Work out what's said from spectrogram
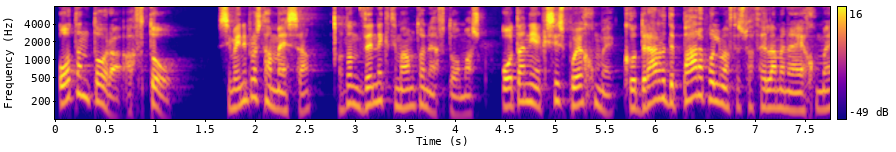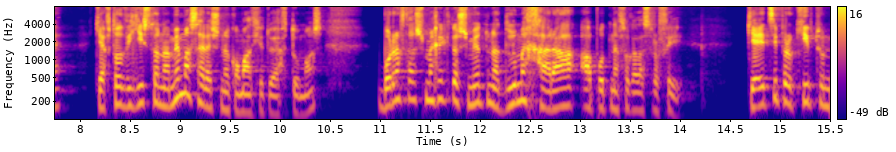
Όταν τώρα αυτό σημαίνει προς τα μέσα, όταν δεν εκτιμάμε τον εαυτό μας, όταν οι αξίες που έχουμε κοντράρονται πάρα πολύ με αυτές που θα θέλαμε να έχουμε, και αυτό οδηγεί στο να μην μας αρέσουν κομμάτια του εαυτού μας, μπορεί να φτάσουμε μέχρι και το σημείο του να αντλούμε χαρά από την αυτοκαταστροφή. Και έτσι προκύπτουν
